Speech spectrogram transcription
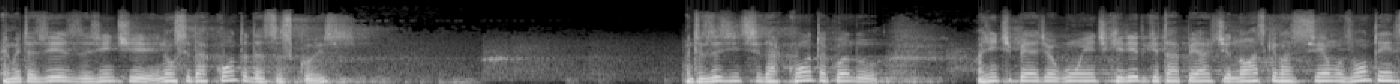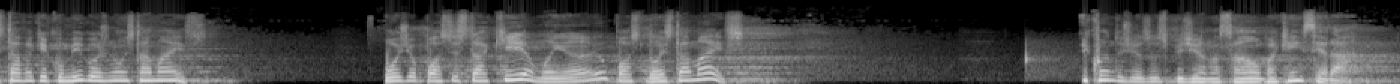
E muitas vezes a gente não se dá conta dessas coisas. Muitas vezes a gente se dá conta quando a gente perde algum ente querido que está perto de nós, que nós dissemos, ontem ele estava aqui comigo, hoje não está mais. Hoje eu posso estar aqui, amanhã eu posso não estar mais. E quando Jesus pedir a nossa alma, quem será?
